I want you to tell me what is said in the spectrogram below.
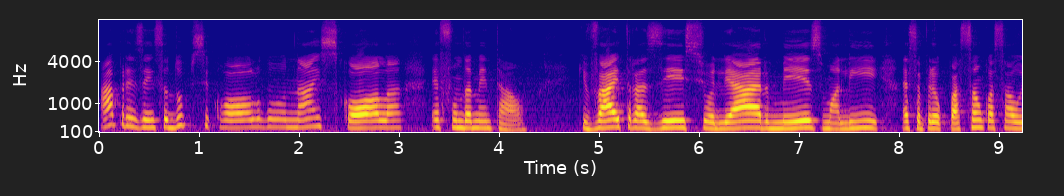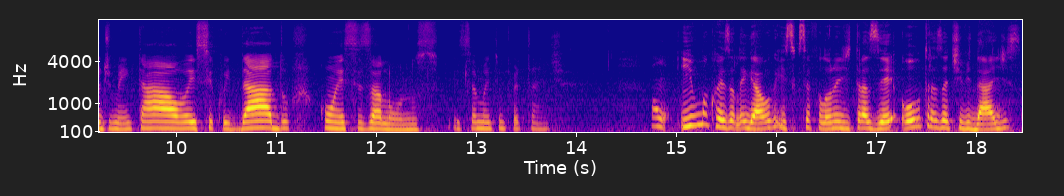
A presença do psicólogo na escola é fundamental que vai trazer esse olhar mesmo ali, essa preocupação com a saúde mental, esse cuidado com esses alunos. Isso é muito importante. Bom, e uma coisa legal, isso que você falou, né, de trazer outras atividades.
